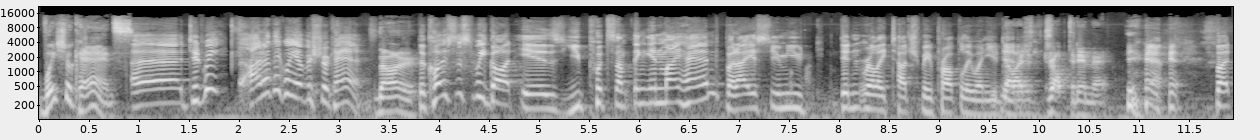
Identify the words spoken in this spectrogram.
we shook hands. Uh, did we? I don't think we ever shook hands. no. The closest we got is you put something in my hand, but I assume you didn't really touch me properly when you did No, I it. just dropped it in there. But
